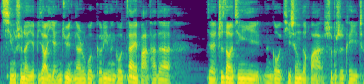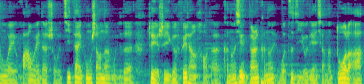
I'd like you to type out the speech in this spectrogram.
形势呢也比较严峻。那如果格力能够再把它的在制造精益能够提升的话，是不是可以成为华为的手机代工商呢？我觉得这也是一个非常好的可能性。当然，可能我自己有点想的多了啊。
